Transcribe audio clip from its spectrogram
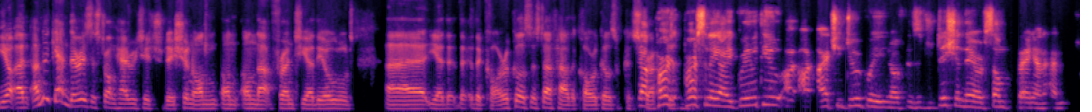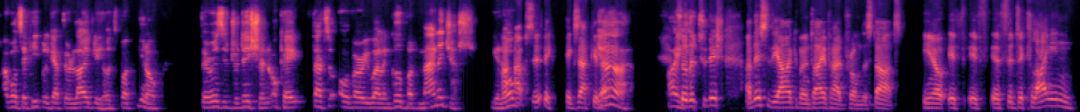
you know, and, and again there is a strong heritage tradition on on on that front. Yeah, the old uh, yeah, the, the, the coracles and stuff, how the coracles were constructed. Yeah, per- personally, I agree with you. I, I actually do agree. You know, if there's a tradition there of something, and, and I won't say people get their livelihoods, but you know, there is a tradition. Okay, that's all very well and good, but manage it. You know, absolutely, exactly. Yeah. I, so the tradition, and this is the argument I've had from the start. You know, if if if the decline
